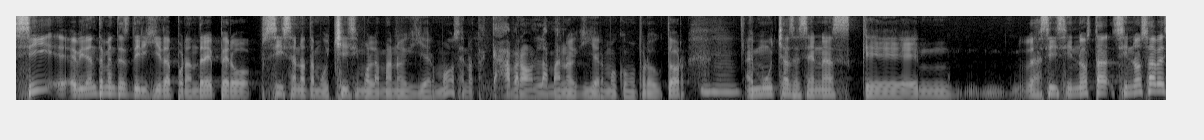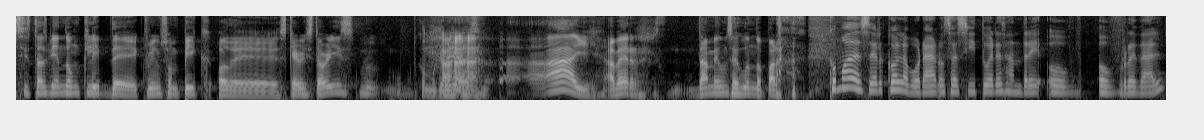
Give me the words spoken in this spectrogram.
Sí, eh, evidentemente es dirigida por André, pero sí se nota muchísimo la mano de Guillermo, se nota cabrón la mano de Guillermo como productor. Hay muchas escenas que así si no está si no sabes si estás viendo un clip de Crimson Peak o de Scary Stories, mm, como que dirías, ay, a ver, dame un segundo para ¿Cómo ha de ser colaborar? O sea, si tú eres André Ov- Ovredal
